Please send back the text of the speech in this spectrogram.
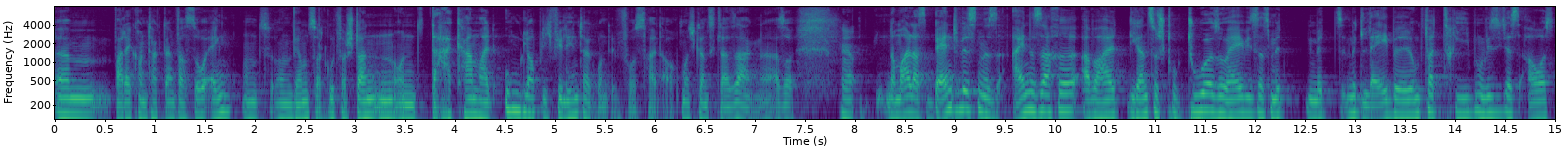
ähm, war der Kontakt einfach so eng und, und wir haben uns dort gut verstanden und da kam halt unglaublich viele Hintergrundinfos halt auch, muss ich ganz klar sagen. Ne? Also ja. normal das Bandwissen ist eine Sache, aber halt die ganze Struktur, so hey, wie ist das mit, mit, mit Label und Vertrieb und wie sieht das aus?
